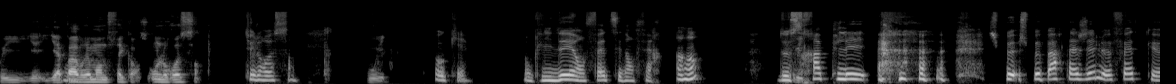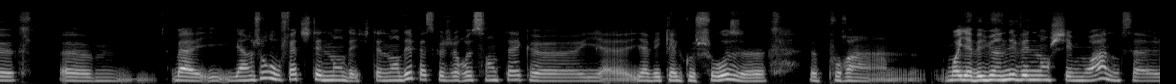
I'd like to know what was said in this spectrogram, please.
Oui, il n'y a, a, pas vraiment de fréquence, on le ressent. Tu le ressens. Oui. Ok. Donc l'idée, en fait, c'est d'en faire un, de oui. se rappeler. je, peux, je peux partager le fait que bah, il y a un jour où, en fait, je t'ai demandé. Je t'ai demandé parce que je ressentais qu'il y, y, avait quelque chose pour un. Moi, il y avait eu un événement chez moi, donc ça,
